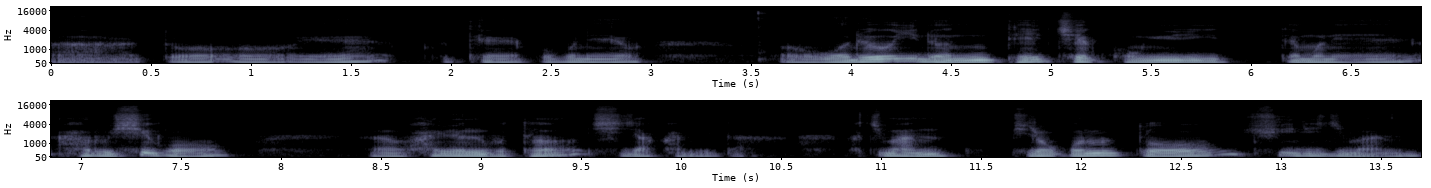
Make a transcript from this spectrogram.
아, 또 어, 예, 끝에 부분에요. 어, 월요일은 대책 공휴일이기 때문에 하루 쉬고 어, 화요일부터 시작합니다. 하지만 비록 오늘도 휴일이지만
